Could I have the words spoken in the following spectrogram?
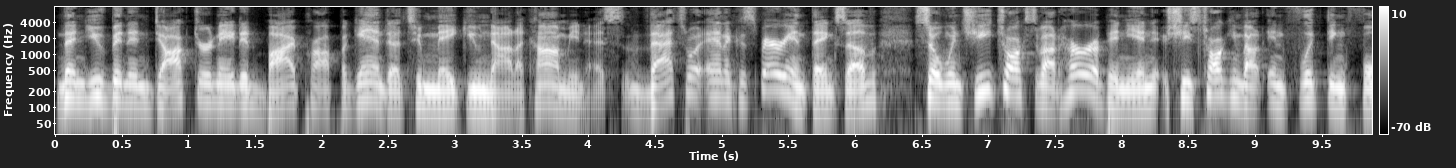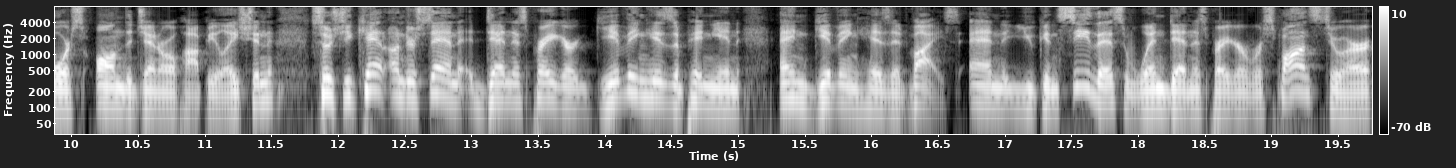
then you've been indoctrinated by propaganda to make you not a communist. That's what Ana Kasparian thinks of. So when she talks about her opinion, she's talking about inflicting force on the general population. So she can't understand Dennis Prager giving his opinion and giving his advice. And you can see this when Dennis Prager responds to her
